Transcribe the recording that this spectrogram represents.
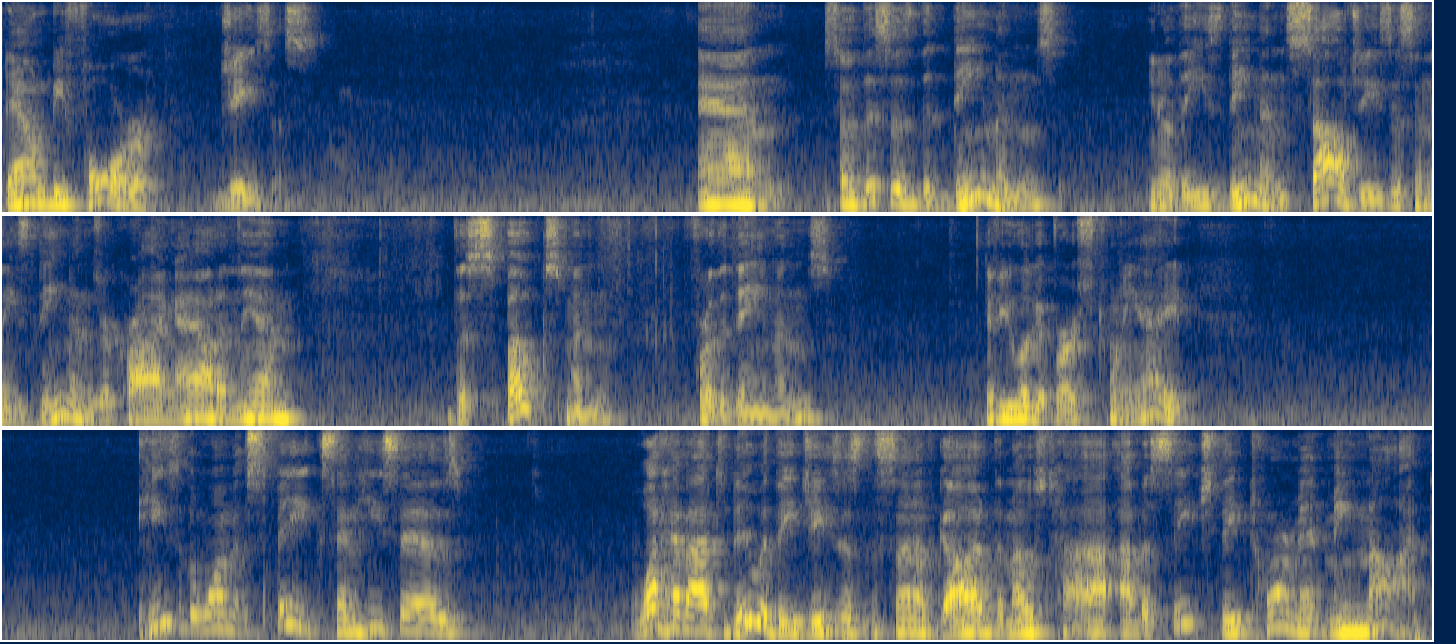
down before Jesus. And so this is the demons, you know, these demons saw Jesus and these demons are crying out. And then the spokesman for the demons, if you look at verse 28, he's the one that speaks and he says, What have I to do with thee, Jesus, the Son of God, the Most High? I beseech thee, torment me not.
